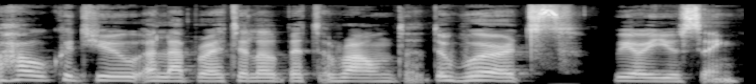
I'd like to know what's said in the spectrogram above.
how could you elaborate a little bit around the words we are using?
